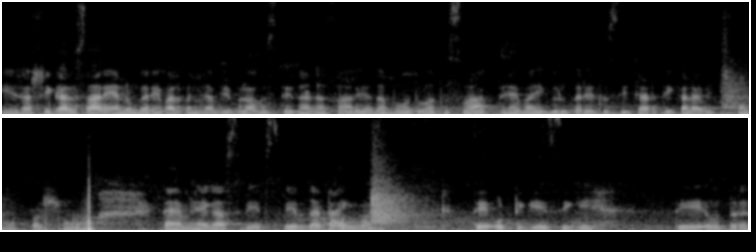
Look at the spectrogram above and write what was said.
ਜੀ, ਸਤਿ ਸ਼੍ਰੀ ਅਕਾਲ ਸਾਰਿਆਂ ਨੂੰ, ਗਰੇਵਾਲ ਪੰਜਾਬੀ ਬਲੌਗਸ ਤੇ ਤੁਹਾਡਾ ਸਾਰਿਆਂ ਦਾ ਬਹੁਤ-ਬਹੁਤ ਸਵਾਗਤ ਹੈ। ਵਾਹਿਗੁਰੂ ਕਰੇ ਤੁਸੀਂ ਚੜ੍ਹਦੀ ਕਲਾ ਵਿੱਚ ਹੋਵੋ, ਖੁਸ਼ ਹੋਵੋ। ਟਾਈਮ ਹੈਗਾ ਸਵੇਰ ਸਵੇਰ ਦਾ ਟਾਈਮ ਆ। ਤੇ ਉੱਠ ਗਏ ਸੀਗੇ ਤੇ ਉਧਰ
